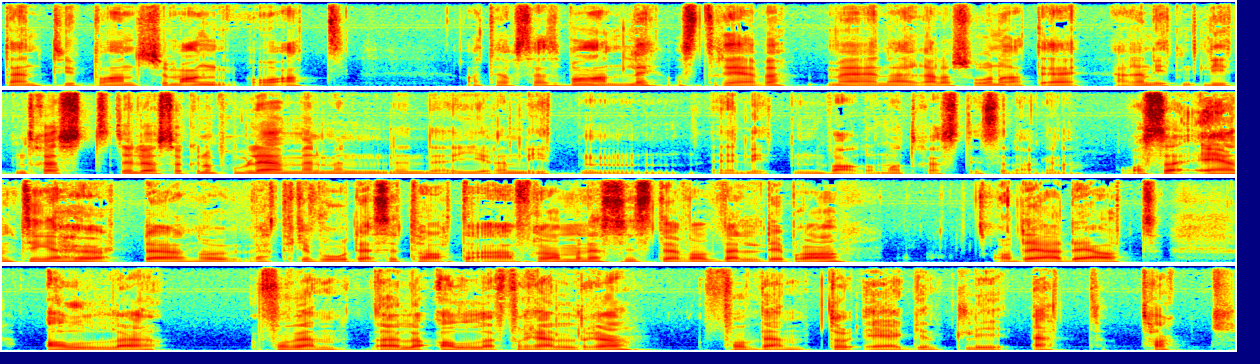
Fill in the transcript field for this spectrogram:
den type arrangement, og at, at det også er vanlig å streve med nære relasjoner, at det er en liten, liten trøst. Det løser ikke noe problem, men, men det gir en liten, en liten, varme og trøst disse dagene. Også En ting jeg hørte, nå vet jeg ikke hvor det sitatet er fra, men jeg syns det var veldig bra. Og det er det at alle forvent, alle foreldre forventer egentlig et takk.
